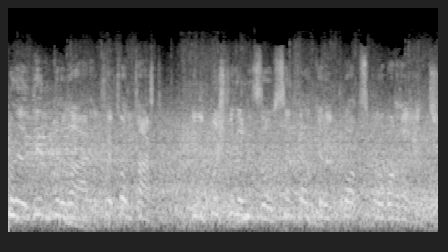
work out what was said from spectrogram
para dentro da área, foi fantástico. E depois finalizou sem qualquer hipótese para o guarda-redes.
